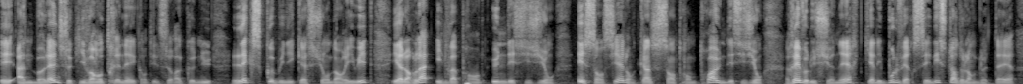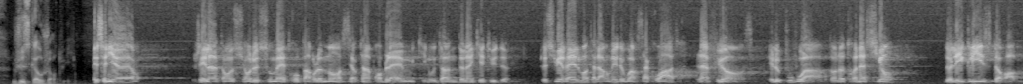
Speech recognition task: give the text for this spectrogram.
et Anne Boleyn, ce qui va entraîner, quand il sera connu, l'excommunication d'Henri VIII. Et alors là, il va prendre une décision essentielle en 1533, une décision révolutionnaire qui allait bouleverser l'histoire de l'Angleterre jusqu'à aujourd'hui. Seigneurs, j'ai l'intention de soumettre au Parlement certains problèmes qui nous donnent de l'inquiétude. Je suis réellement alarmé de voir s'accroître l'influence et le pouvoir dans notre nation de l'Église de Rome.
